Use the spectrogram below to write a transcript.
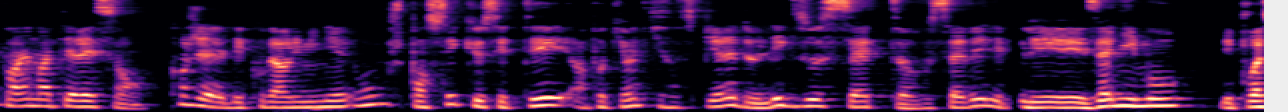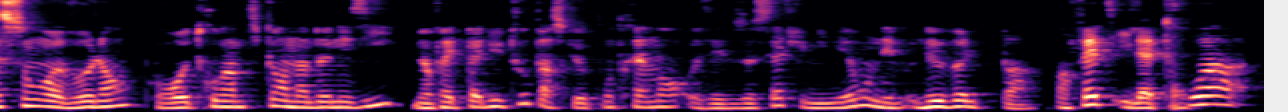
quand même intéressant. Quand j'ai découvert Luminéon, je pensais que c'était un Pokémon qui s'inspirait de l'exocète. Vous savez, les, animaux, les poissons euh, volants qu'on retrouve un petit peu en Indonésie. Mais en fait, pas du tout parce que contrairement aux exocètes, Luminéon ne, ne vole pas. En fait, il a trois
